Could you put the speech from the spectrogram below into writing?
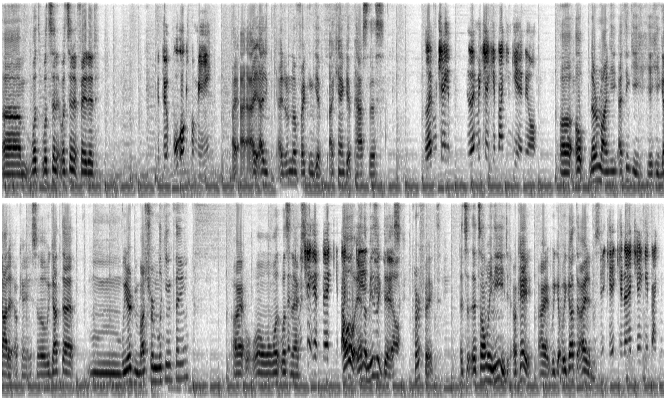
Um, what's what's in it? What's in it? Faded. If it works for me, I I I I don't know if I can get. I can't get past this. let me check. Let me check if I can get in there. Uh oh, never mind. He I think he he, he got it. Okay, so we got that mm, weird mushroom looking thing. All right. Well, what, what's next? check if I- if I Oh, and the music disc. Perfect. That's that's all we need. Okay. All right. We got we got the items. Can, can I check if I can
